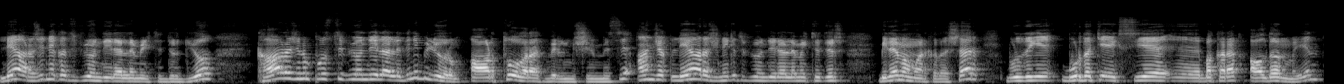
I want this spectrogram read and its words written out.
L aracı negatif yönde ilerlemektedir diyor. K aracının pozitif yönde ilerlediğini biliyorum. Artı olarak verilmiş ivmesi. Ancak L aracı negatif yönde ilerlemektedir. Bilemem arkadaşlar. Buradaki buradaki eksiye e, bakarak aldanmayın.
